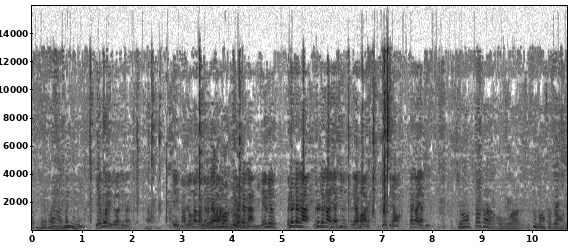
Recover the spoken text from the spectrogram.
ရားတော့တက်ကဟမ်လိငါလို့တော့တော့ဟိုရဲဖွဲ့နေရဲဘွဲတွေပြောတိမှာအေးငါလုံးပါပါမင်းတို့တက်ကမင်းတို့တက်ကနေနေမင်းတို့တက်ကမင်းတို့တက်ကရာရှိတရားပါတော့ဒီကြောင်တက်ကရာရှိကျွန်တော်တက်ကဟိုဟာစုပေါင်းဆက်ပေါင်းနေ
